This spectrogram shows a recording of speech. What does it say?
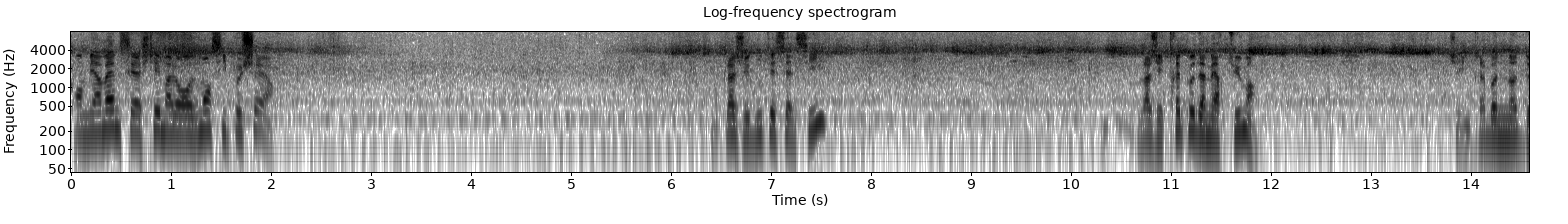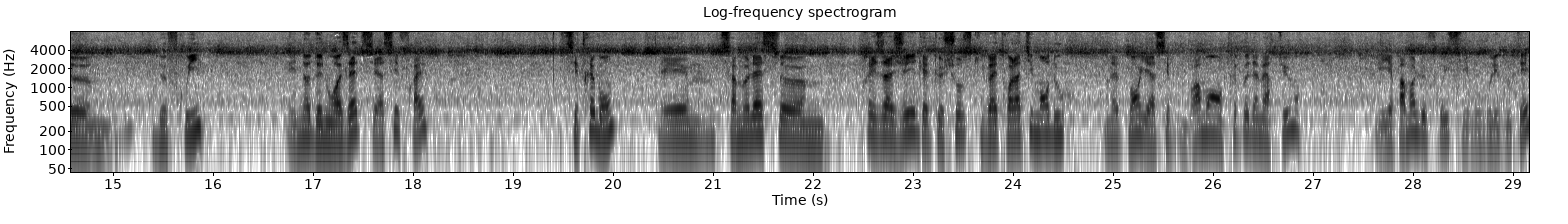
quand bien même c'est acheté malheureusement si peu cher. Donc là j'ai goûté celle-ci. Là j'ai très peu d'amertume. J'ai une très bonne note de, fruits et une note de noisettes, c'est assez frais. C'est très bon et ça me laisse euh, présager quelque chose qui va être relativement doux. Honnêtement, il y a vraiment très peu d'amertume. Et il y a pas mal de fruits si vous voulez goûter.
